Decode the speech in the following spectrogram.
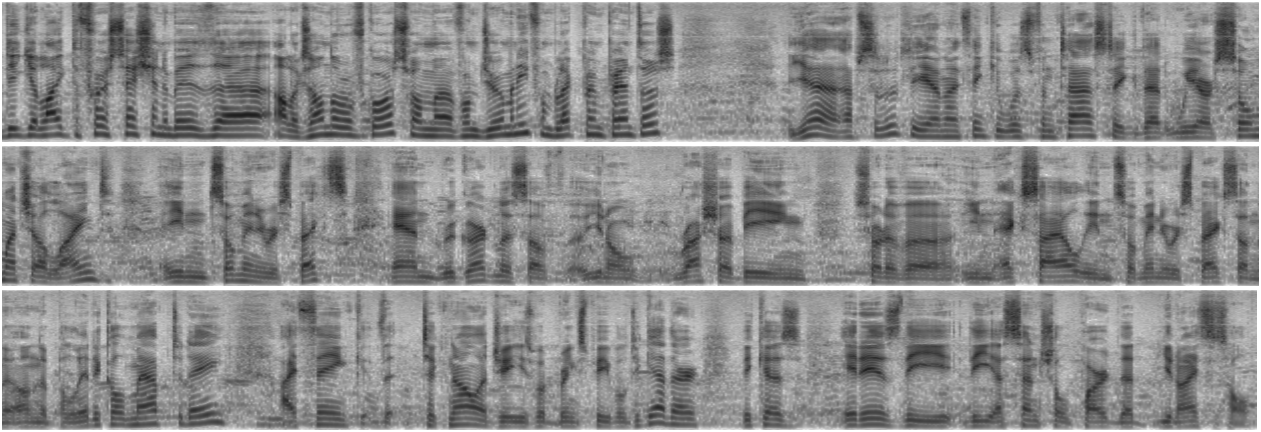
did you like the first session with Alexander, of course, from from Germany, from Blackprint Partners? Yeah, absolutely. And I think it was fantastic that we are so much aligned in so many respects. And regardless of uh, you know Russia being sort of uh, in exile in so many respects on the on the political map today, I think technology is what brings people together because it is the the essential part that unites us all.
